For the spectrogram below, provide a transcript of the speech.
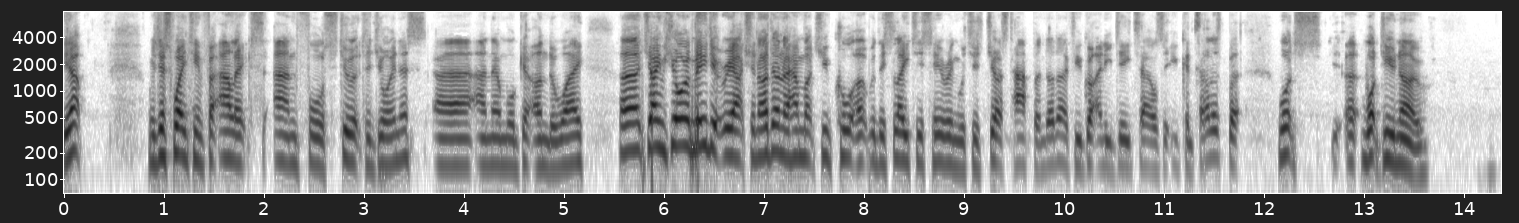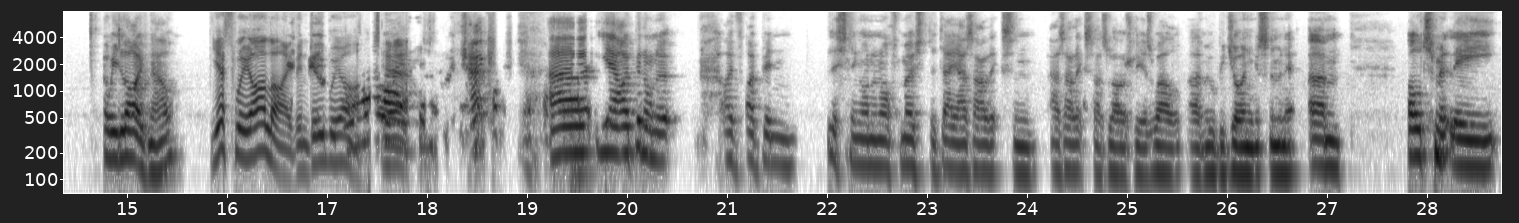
Yep. We're just waiting for Alex and for Stuart to join us, uh, and then we'll get underway. Uh, James, your immediate reaction. I don't know how much you've caught up with this latest hearing, which has just happened. I don't know if you've got any details that you can tell us, but what's uh, what do you know? Are we live now? Yes, we are live. Indeed, we are. All Yeah. Uh, yeah, I've been on it. I've I've been listening on and off most of the day as Alex and as Alex has largely as well. Um, who'll be joining us in a minute. Um, ultimately,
